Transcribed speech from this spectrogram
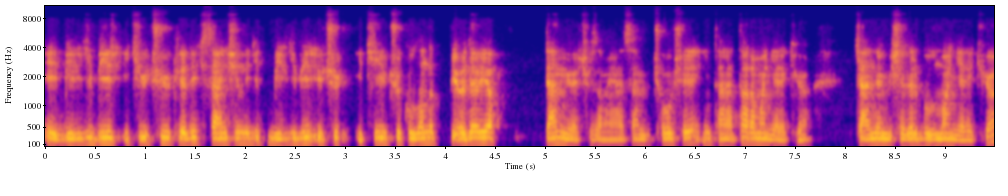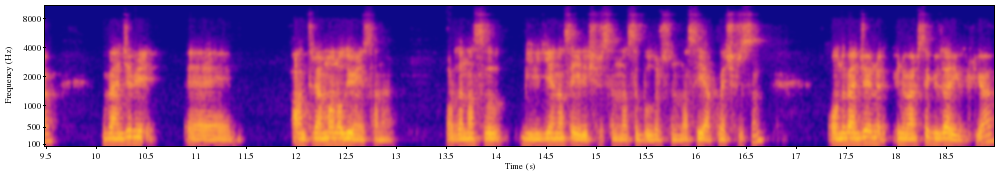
e, bilgi 1, 2, 3'ü yükledik. Sen şimdi git bilgi 1, 3, 2, 3'ü kullanıp bir ödev yap denmiyor hiçbir zaman. Yani sen çoğu şeyi internette araman gerekiyor. Kendin bir şeyleri bulman gerekiyor. Bence bir e, antrenman oluyor insana. Orada nasıl bilgiye nasıl erişirsin, nasıl bulursun, nasıl yaklaşırsın. Onu bence üniversite güzel yüklüyor.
